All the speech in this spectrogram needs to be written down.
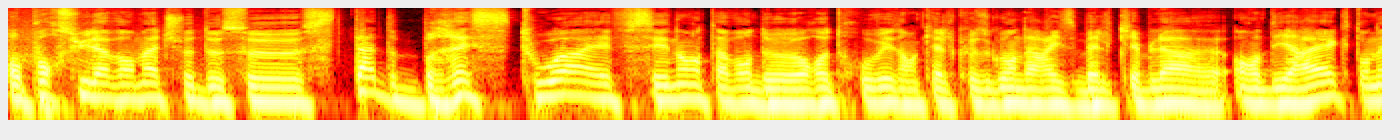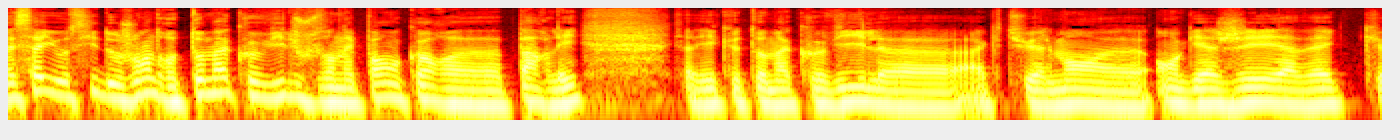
On poursuit l'avant-match de ce stade brestois FC Nantes avant de retrouver dans quelques secondes Aris Belkebla euh, en direct. On essaye aussi de joindre Thomas Coville, je vous en ai pas encore euh, parlé. Vous saviez que Thomas Coville, euh, actuellement engagé avec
